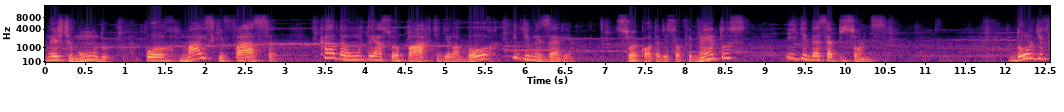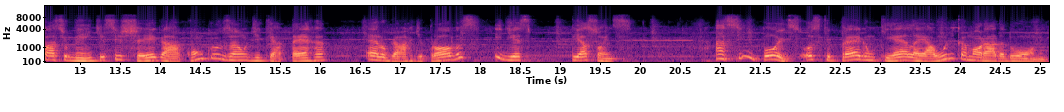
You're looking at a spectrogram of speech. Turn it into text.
Neste mundo, por mais que faça, cada um tem a sua parte de labor e de miséria, sua cota de sofrimentos e de decepções. Donde facilmente se chega à conclusão de que a terra é lugar de provas e de expiações. Assim, pois, os que pregam que ela é a única morada do homem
